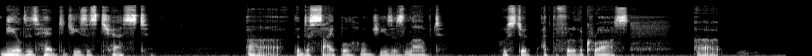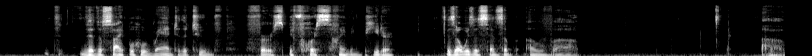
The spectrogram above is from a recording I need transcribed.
kneeled his head to Jesus' chest. Uh, the disciple whom Jesus loved, who stood at the foot of the cross, uh, the disciple who ran to the tomb first before Simon Peter. There's always a sense of, of uh, uh,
